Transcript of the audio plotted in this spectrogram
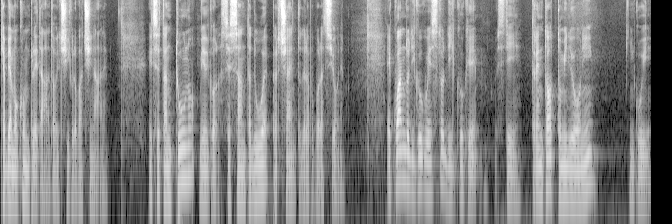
che abbiamo completato il ciclo vaccinale. il 71,62% della popolazione. E quando dico questo dico che questi 38 milioni, cui,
